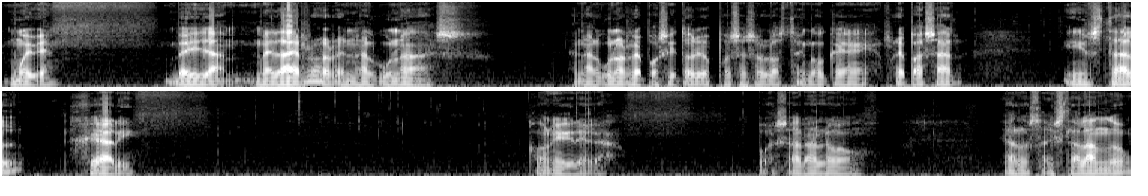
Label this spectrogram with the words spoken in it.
Muy bien. Veis ya, me da error en algunas en algunos repositorios, pues eso los tengo que repasar. Install Geari con Y. Pues ahora lo ya lo está instalando.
